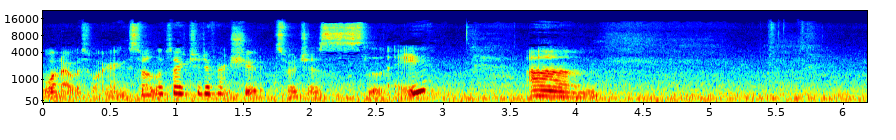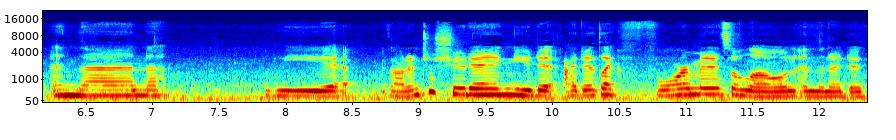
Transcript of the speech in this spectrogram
what I was wearing. So it looks like two different shoots, which is slay. Um, and then we got into shooting. You did I did like four minutes alone and then I did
